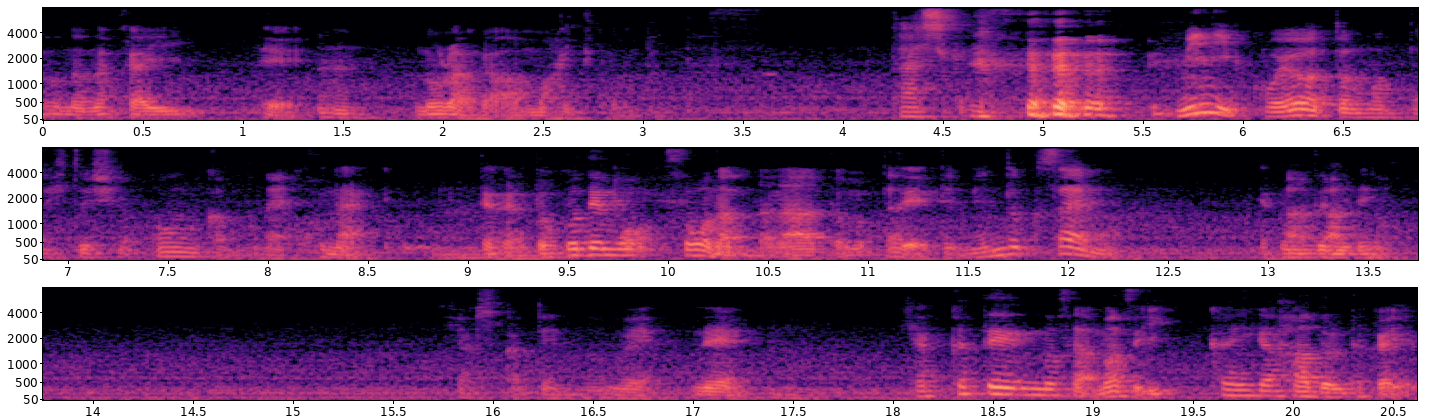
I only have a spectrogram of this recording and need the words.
の7階でうん野良があんま入ってこなかったです。確かに。見に来ようと思った人しか来んかもね、来ない。うん。だからどこでもそうなんだなと思って。だって面倒くさいもん。いや本当にね。百貨店の上、ね。百貨店のさまず1階がハードル高いよね。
